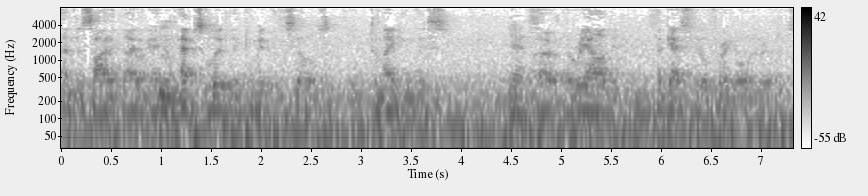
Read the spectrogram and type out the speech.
and decided they were going Mm. to absolutely commit themselves to making this Yes. a, a reality, a gas field free Northern Rivers.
